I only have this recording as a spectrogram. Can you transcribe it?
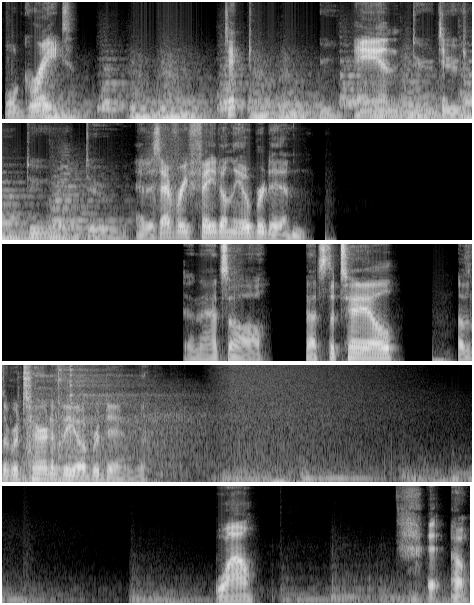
Well, great. Tick and Do tick. do do do. That is every fate on the Obra Dinn. And that's all. That's the tale of the return of the Obra Dinn. Wow. Eh, oh,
